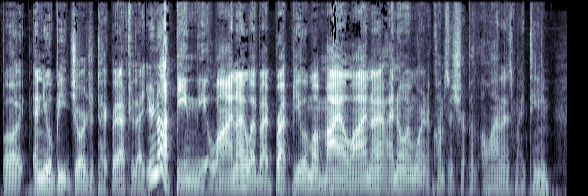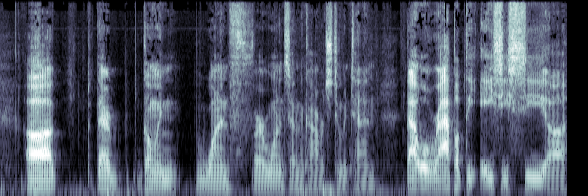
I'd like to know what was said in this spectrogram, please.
But and you'll beat Georgia Tech. But after that, you're not beating the Illini, led by Bret Bielema, my Illini. I know I'm wearing a Clemson shirt, but Illini is my team. Uh, they're going one and f- or one and seven in conference, two and ten. That will wrap up the ACC. Uh,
